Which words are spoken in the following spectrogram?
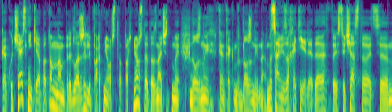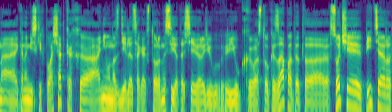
как участники, а потом нам предложили партнерство. Партнерство это значит, мы должны, как мы должны, мы сами захотели, да, то есть участвовать на экономических площадках, они у нас делятся как стороны света, север, юг, юг, восток и запад. Это Сочи, Питер,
